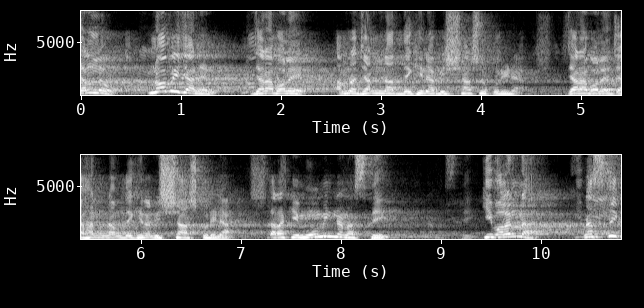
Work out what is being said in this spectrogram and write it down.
জানলেও নবী জানেন। যারা বলে, আমরা জান্নাত দেখি না, বিশ্বাসও করি না। যারা বলে জাহান নাম দেখি না, বিশ্বাস করি না, তারা কি মুমিন না নাস্তিক? কি বলেন না? নাস্তিক?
